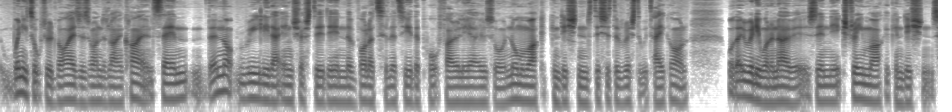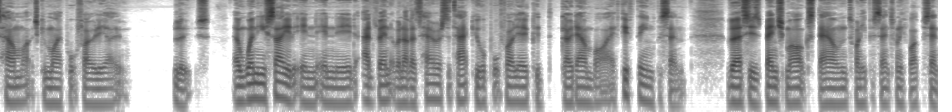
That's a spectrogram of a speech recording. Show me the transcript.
when you talk to advisors or underlying clients, then they're not really that interested in the volatility of the portfolios or normal market conditions. This is the risk that we take on. What they really want to know is in the extreme market conditions, how much can my portfolio lose? And when you say in, in the advent of another terrorist attack, your portfolio could go down by 15% versus benchmarks down 20%, 25%,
